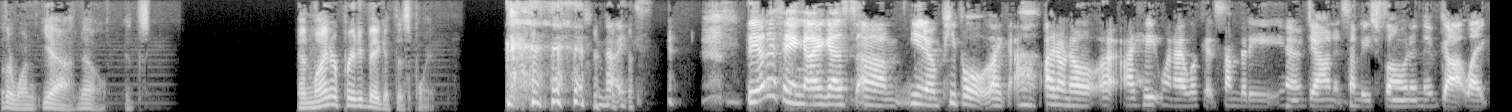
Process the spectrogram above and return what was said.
another one. Yeah, no, it's and mine are pretty big at this point. nice. the other thing, I guess, um, you know, people like, uh, I don't know, I, I, hate when I look at somebody, you know, down at somebody's phone and they've got like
